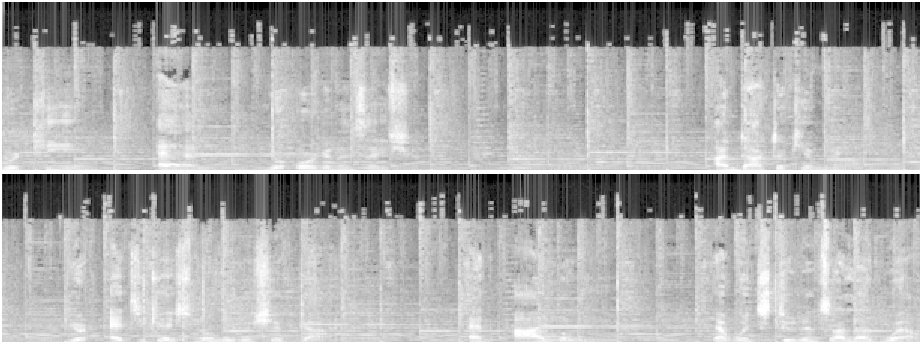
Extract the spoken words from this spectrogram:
your team, and your organization. I'm Dr. Kim Moore, your educational leadership guide, and I believe that when students are led well,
